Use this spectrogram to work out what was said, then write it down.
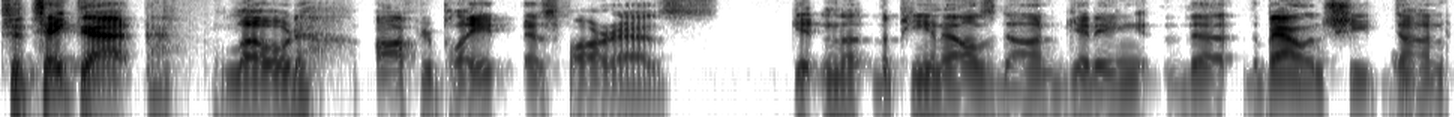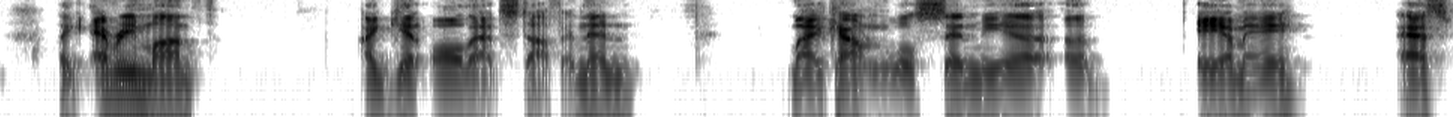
to take that load off your plate as far as getting the, the P&Ls done, getting the the balance sheet done, like every month I get all that stuff. And then my accountant will send me a, a AMA. Ask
